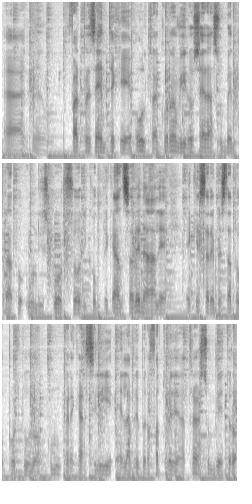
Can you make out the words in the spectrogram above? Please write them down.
eh, far presente che oltre al coronavirus era subentrato un discorso di complicanza renale e che sarebbe stato opportuno comunque recarsi lì e l'avrebbero fatto vedere attraverso un vetro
